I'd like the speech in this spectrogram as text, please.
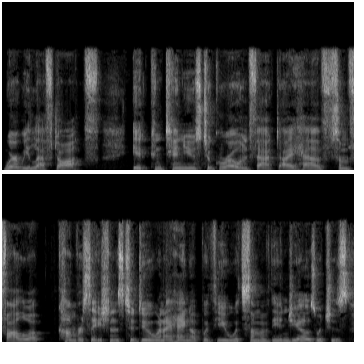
where we left off, it continues to grow. In fact, I have some follow up conversations to do when I hang up with you with some of the NGOs, which is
